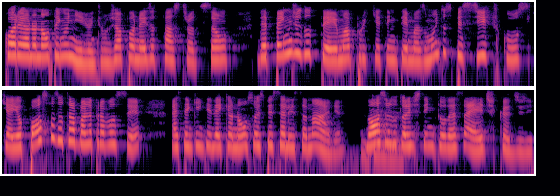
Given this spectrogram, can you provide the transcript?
Coreano eu não tenho nível, então japonês eu faço tradução. Depende do tema, porque tem temas muito específicos que aí eu posso fazer o trabalho pra você, mas tem que entender que eu não sou especialista na área. Nós, Entendi. tradutor, a gente tem toda essa ética de,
